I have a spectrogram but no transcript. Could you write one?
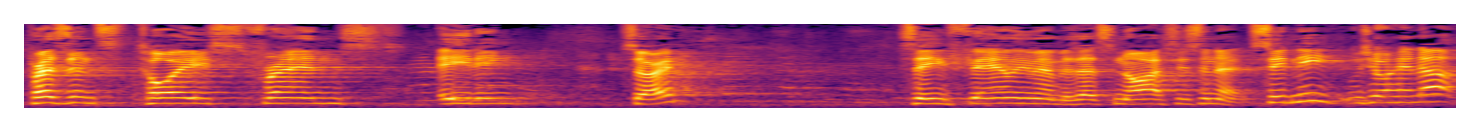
Presents, toys, friends, eating. Sorry? Seeing family members. That's nice, isn't it? Sydney, was your hand up?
